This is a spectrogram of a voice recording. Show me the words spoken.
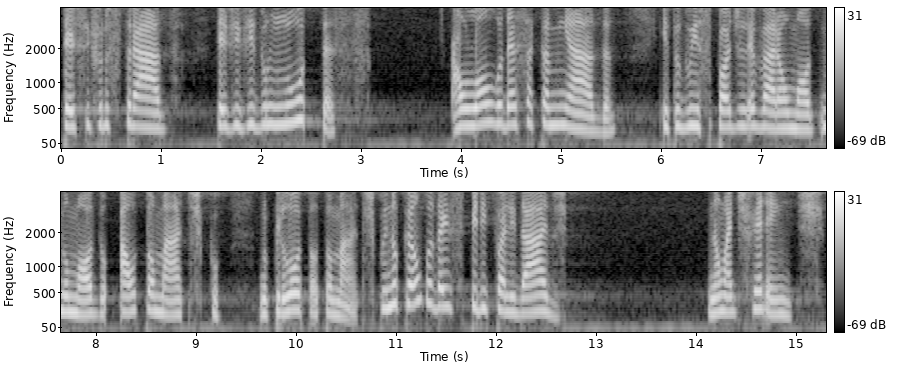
ter se frustrado, ter vivido lutas ao longo dessa caminhada. E tudo isso pode levar modo, no modo automático, no piloto automático. E no campo da espiritualidade, não é diferente.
